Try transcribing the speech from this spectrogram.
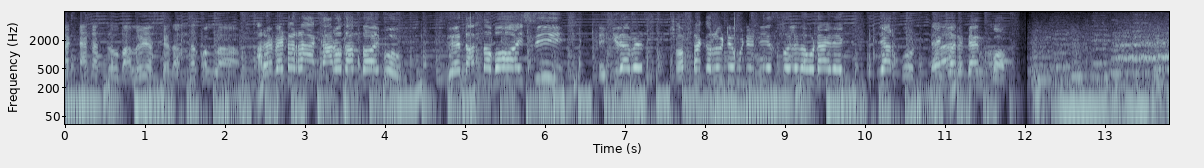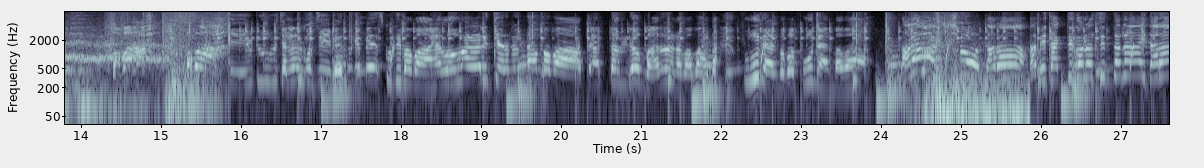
লাখ টাকা তো ভালোই আজকে ধান্দা করলাম। আরে বেটারা কারও দান দইব যে দান দেবো হয়েছি এই গ্রামের সব টাকা লুটে বুটে নিয়ে চলে যাব ডাইরেক্ট এয়ারপোর্ট একবারে ব্যাংকক। বাবা বাবা ইউটিউব চ্যানেল খুলছি ফেসবুকে পেজ বাবা হ্যালো বাঙালি চ্যানেলের নাম বাবা একটা ভিডিও ভাইরাল না বাবা একটা ফু দেন বাবা ফু দেন বাবা। দাঁড়া বাক্স দাঁড়া। আমি থাকতে কোনো চিন্তা নাই দাঁড়া।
